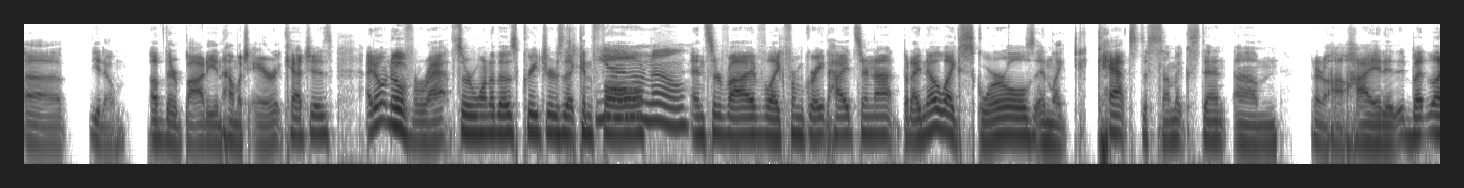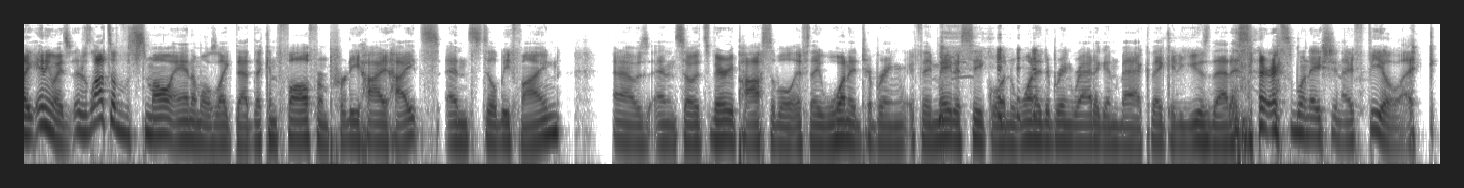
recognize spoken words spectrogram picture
uh you know of their body and how much air it catches. I don't know if rats are one of those creatures that can fall know. and survive like from great heights or not, but I know like squirrels and like cats to some extent um I don't know how high it is, but like, anyways, there's lots of small animals like that that can fall from pretty high heights and still be fine. And I was, and so it's very possible if they wanted to bring, if they made a sequel and wanted to bring Ratigan back, they could use that as their explanation. I feel like,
